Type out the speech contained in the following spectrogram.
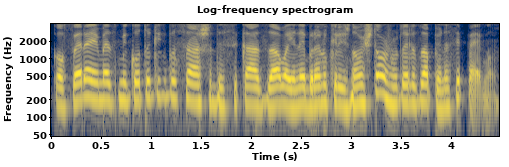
Confere aí, mas me conta o que você acha desse casal aí. Lembrando que eles não estão juntos, eles apenas se pegam.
